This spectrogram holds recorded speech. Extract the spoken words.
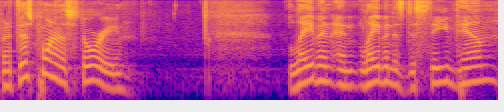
But at this point in the story, Laban and Laban has deceived him,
